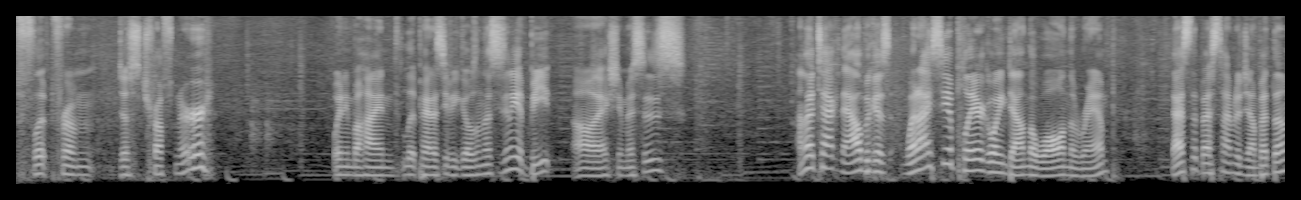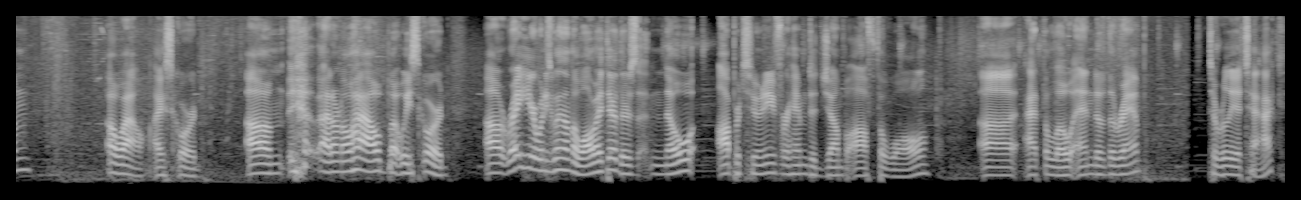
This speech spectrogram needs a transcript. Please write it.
flip from just Truffner. Waiting behind Lit Panda, see if he goes on this. He's going to get beat. Oh, he actually misses. I'm going to attack now because when I see a player going down the wall on the ramp, that's the best time to jump at them. Oh, wow. I scored. Um, I don't know how, but we scored. Uh, right here, when he's going down the wall right there, there's no opportunity for him to jump off the wall uh, at the low end of the ramp to really attack.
